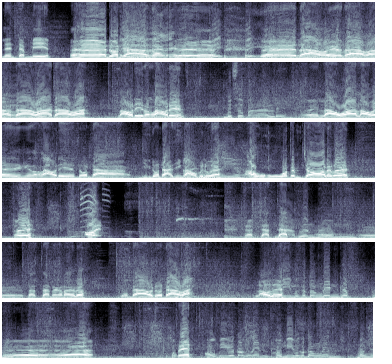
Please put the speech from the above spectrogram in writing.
เล่นแต่มีดเออโดนด่าซะเออเฮ้ยเฮ้ยเออด่าไว้ด่ามาด่ามาด่ามาเหลาดิต้องเหลาดิบุษบาเลยเอ้ยเหลาอะเหลาอะไรอย่างงี้ต้องเหลาดิโดนด่า ยิ่งโดนด่ายิ่งเหลาไม่รู้นะเนี่ยเอ้าโอ้โหเต็มจอเลยเว้ยเฮ้ยโอ้ย จัดจัดจัดเพื่อนผมเออจัดจัดให้เขาหน่อยเร็วโดนด่าโดนด่าว่ะเหลาเลยมีมันก็ต้องเล่นครับเออเออเสร็จของมีก็ต้องเล่นของมีมันก็ต้องเล่นมั้งไง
